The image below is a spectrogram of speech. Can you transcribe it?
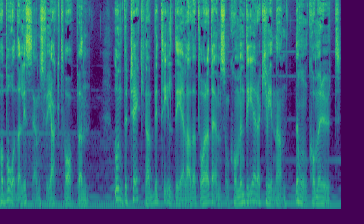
har båda licens för jaktvapen. Undertecknad blir tilldelad att vara den som kommenderar kvinnan när hon kommer ut.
